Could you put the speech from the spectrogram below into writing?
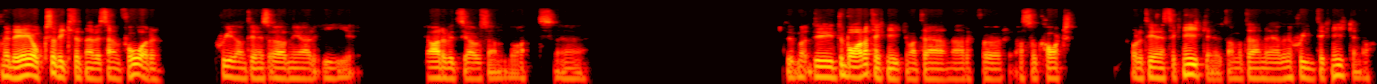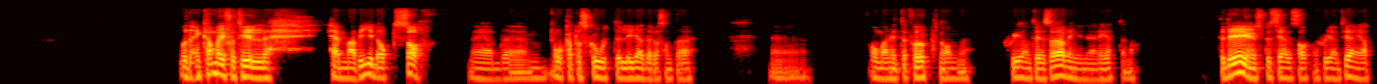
men det är också viktigt när vi sen får skidhanteringsövningar i Arvidsjaur sen då att eh, det är inte bara tekniken man tränar för, alltså kartorienteringstekniken, utan man tränar även skidtekniken. Då. Och den kan man ju få till hemma vid också med eh, åka på skoterleder och sånt där. Eh, om man inte får upp någon skidhanteringsövning i närheten. För det är ju en speciell sak med skidhantering att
